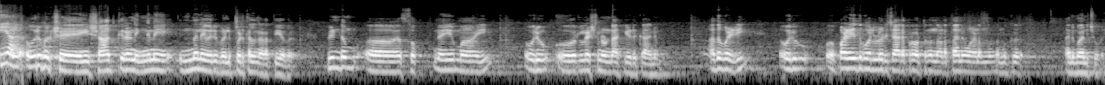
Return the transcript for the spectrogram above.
ഈ ഒരു പക്ഷേ ഈ ഷാജ് കിരൺ ഇങ്ങനെ ഇന്നലെ ഒരു വെളിപ്പെടുത്തൽ നടത്തിയത്. വീണ്ടും സ്വപ്നയുമായി ഒരു റിലേഷൻ ഉണ്ടാക്കിയെടുക്കാനും അതുവഴി ഒരു പഴയതുപോലുള്ള ഒരു ചാരപ്രവർത്തനം നടത്താനുമാണെന്ന് നമുക്ക് അനുമാനിച്ചൂടെ?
